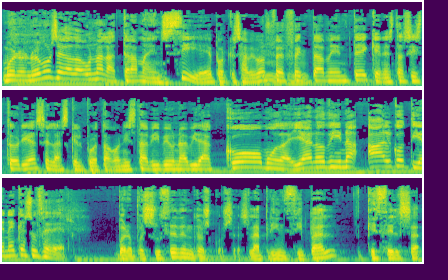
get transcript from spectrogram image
Bueno, no hemos llegado aún a la trama en sí, ¿eh? porque sabemos perfectamente que en estas historias en las que el protagonista vive una vida cómoda y anodina, algo tiene que suceder. Bueno, pues suceden dos cosas. La principal, que Celsa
